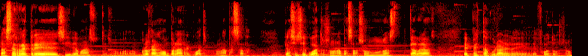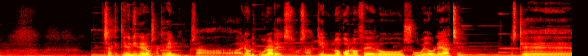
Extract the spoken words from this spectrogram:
las R3 y demás, creo que las van para la R4, una pasada. Las S4 son una pasada, son unas cámaras espectaculares de, fotos, ¿no? O sea, que tienen dinero, o sea, que venden, o sea, en auriculares, o sea, ¿quién no conoce los WH? Es que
